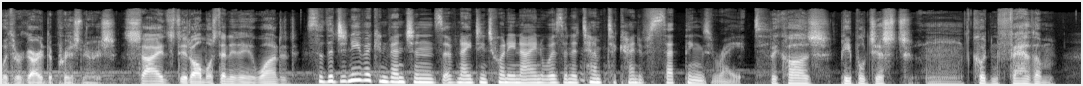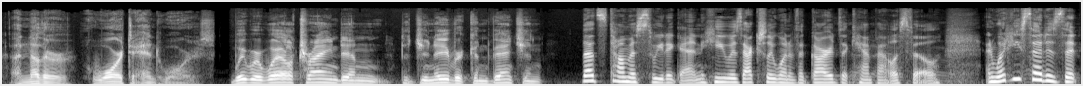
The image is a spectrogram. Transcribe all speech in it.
with regard to prisoners. Sides did almost anything they wanted So the Geneva Conventions of 1929 was an attempt to kind of set things right. because people just mm, couldn't fathom another war to end wars. We were well trained in the Geneva Convention. That's Thomas Sweet again. He was actually one of the guards at Camp Aliceville. And what he said is that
